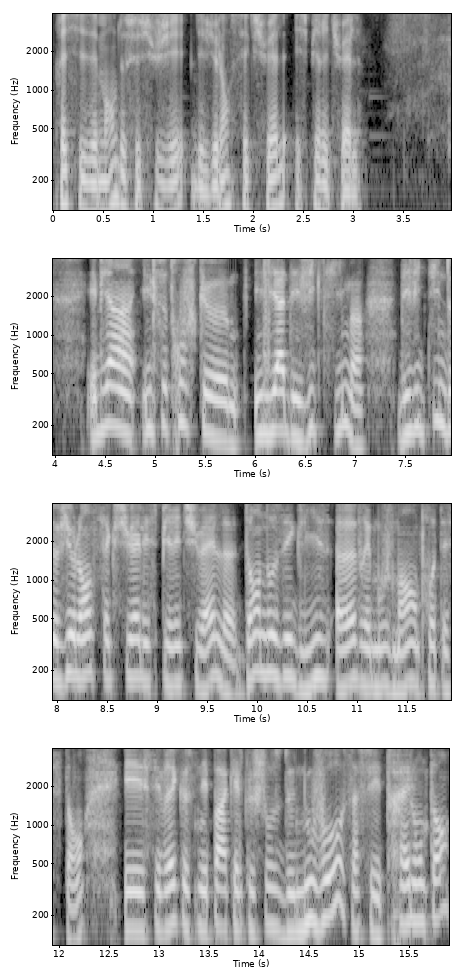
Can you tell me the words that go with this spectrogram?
précisément de ce sujet des violences sexuelles et spirituelles? Eh bien, il se trouve que il y a des victimes, des victimes de violences sexuelles et spirituelles dans nos églises, œuvres et mouvements protestants. Et c'est vrai que ce n'est pas quelque chose de nouveau, ça fait très longtemps.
